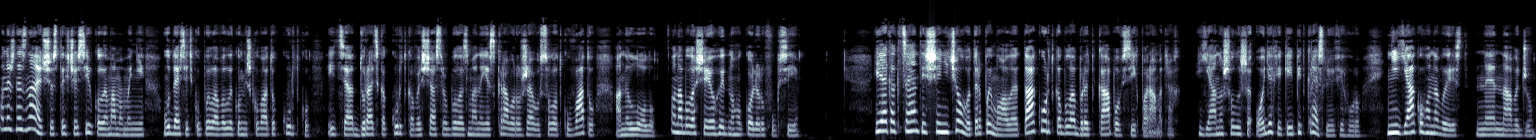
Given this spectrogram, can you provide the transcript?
Вони ж не знають, що з тих часів, коли мама мені у 10 купила велику мішкувату куртку, і ця дурацька куртка весь час робила з мене яскраво рожеву солодку вату, а не лолу. Вона була ще й огидного кольору фуксії. Як акцент іще нічого терпимо, але та куртка була бридка по всіх параметрах. Я ношу лише одяг, який підкреслює фігуру. Ніякого на виріст ненавиджу.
